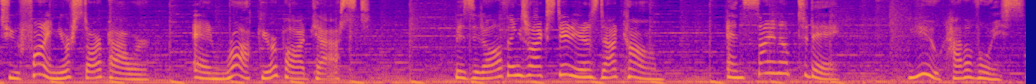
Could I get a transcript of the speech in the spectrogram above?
to find your star power and rock your podcast. Visit allthingsrockstudios.com and sign up today. You have a voice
